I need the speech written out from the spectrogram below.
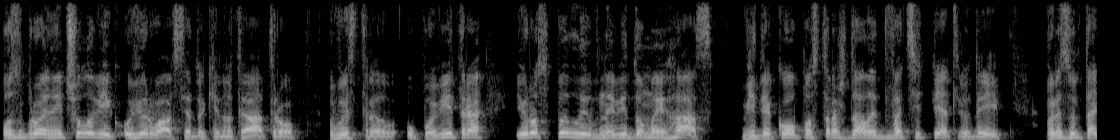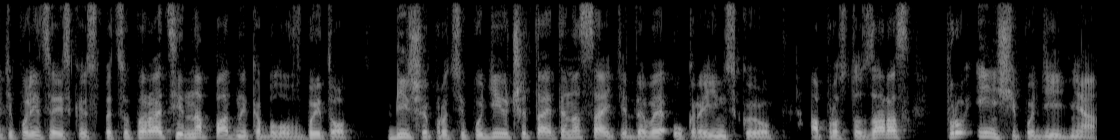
озброєний чоловік увірвався до кінотеатру, вистрелив у повітря і розпилив невідомий газ, від якого постраждали 25 людей. В результаті поліцейської спецоперації нападника було вбито. Більше про цю подію читайте на сайті ДВ Українською. А просто зараз про інші події дня.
